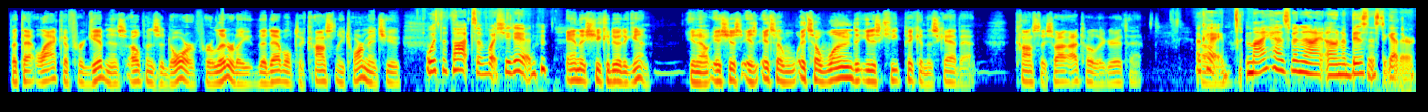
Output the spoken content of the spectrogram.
but that lack of forgiveness opens the door for literally the devil to constantly torment you with the thoughts of what she did. and that she could do it again. You know, it's just, it's, it's a, it's a wound that you just keep picking the scab at constantly. So I, I totally agree with that. Okay. Um, My husband and I own a business together.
